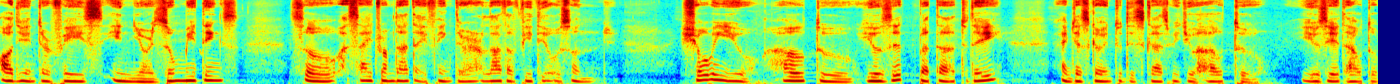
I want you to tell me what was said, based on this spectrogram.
audio interface in your Zoom meetings. So aside from that, I think there are a lot of videos on showing you how to use it. But uh, today I'm just going to discuss with you how to use it, how to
